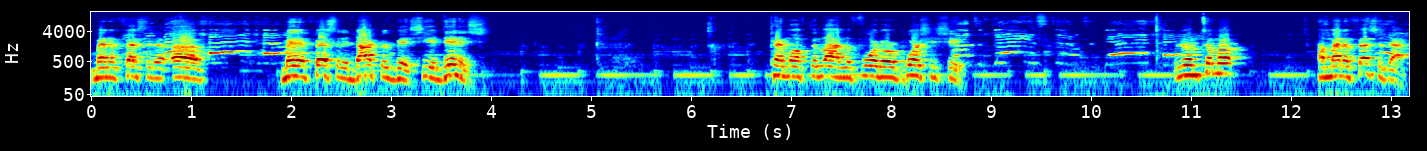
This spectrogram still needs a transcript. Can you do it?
Manifested a uh, manifested a doctor bitch. She a dentist. Came off the line, the four door Porsche shit. You know what I'm talking about? I manifested that.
